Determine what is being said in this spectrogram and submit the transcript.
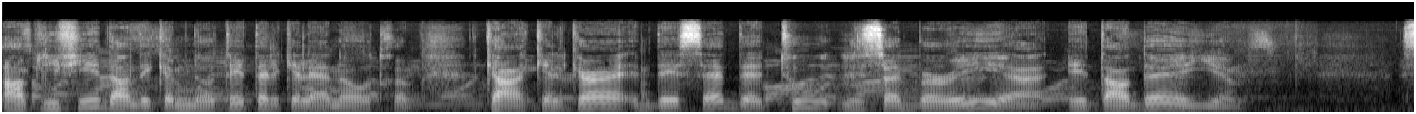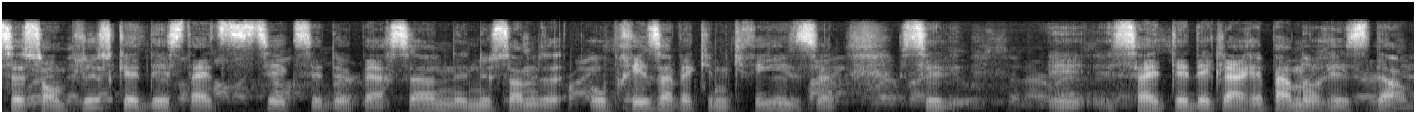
amplifiée dans des communautés telles que la nôtre. Quand quelqu'un décède, tout le Sudbury euh, est en deuil. Ce sont plus que des statistiques, ces deux personnes. Nous sommes aux prises avec une crise. ça a été déclaré par nos résidents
